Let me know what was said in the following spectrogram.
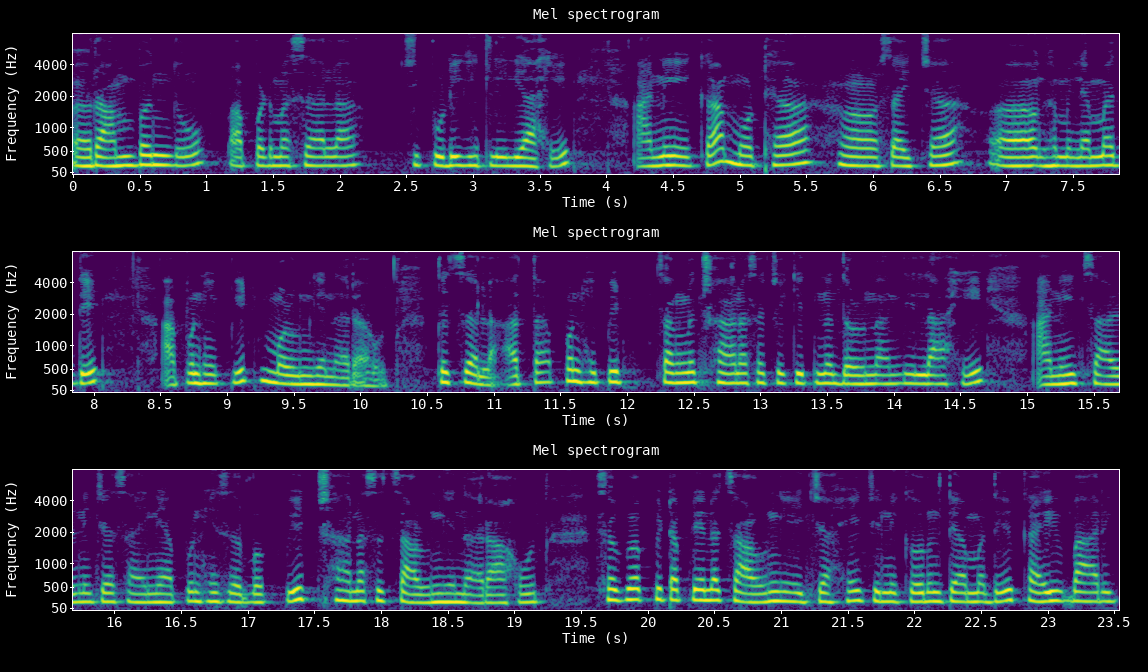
अ, रामबंधू पापड मसालाची पुडी घेतलेली आहे. आणि एका मोठ्या साईजच्या घमेल्यामध्ये आपण हे पीठ मळून घेणार आहोत. तर चला आता आपण हे पीठ चांगलं छान असं चकीतनं दळून आणलेलं आहे आणि चाळणीच्या साहाय्याने आपण हे सर्व पीठ छान असं चाळून घेणार आहोत. सगळं पीठ आपल्याला चाळून घ्यायचे आहे जेणेकरून त्यामध्ये काही बारीक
